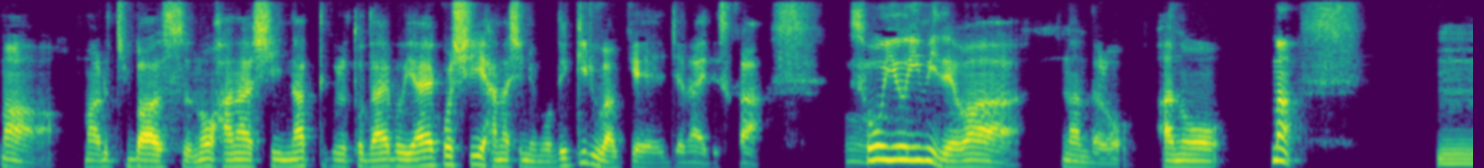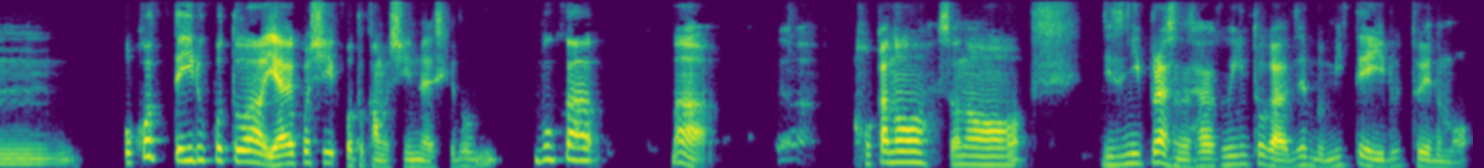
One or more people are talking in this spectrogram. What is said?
まあ、マルチバースの話になってくると、だいぶややこしい話にもできるわけじゃないですか。そういいう意味では、なんだろう、あの、まあ、うーん、起こっていることはややこしいことかもしれないですけど、僕は、まあ、他の、その、ディズニープラスの作品とか全部見ているというのも、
